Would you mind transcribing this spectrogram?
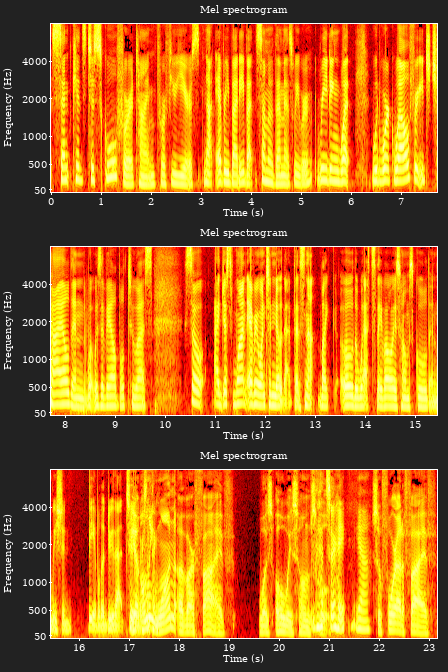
sent kids to school for a time for a few years. Not everybody, but some of them, as we were reading what would work well for each child and what was available to us. So I just want everyone to know that. That's not like, oh, the Wests, they've always homeschooled and we should be able to do that too. Yeah, only something. one of our five was always homeschooled. That's right. Yeah. So four out of five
